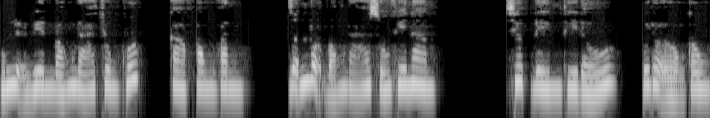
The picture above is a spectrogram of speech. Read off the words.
huấn luyện viên bóng đá Trung Quốc Cao Phong Văn dẫn đội bóng đá xuống phía Nam. Trước đêm thi đấu với đội Hồng Kông,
